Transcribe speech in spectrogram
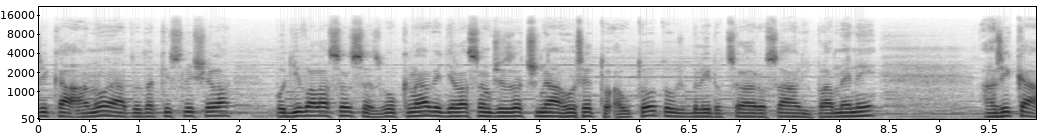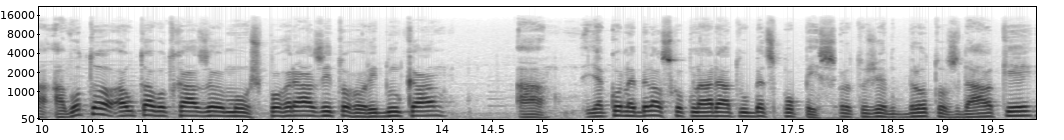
Říká ano, já to taky slyšela. Podívala jsem se z okna, viděla jsem, že začíná hořet to auto, to už byly docela rozsáhlé plameny a říká, a od toho auta odcházel muž po hrázi toho rybníka a jako nebyla schopná dát vůbec popis, protože bylo to z dálky,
